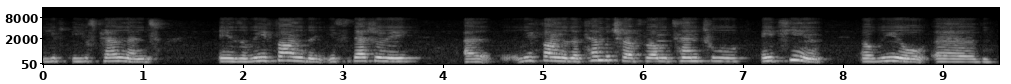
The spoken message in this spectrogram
experiment is we found especially uh, we found the temperature from 10 to 18 will um,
